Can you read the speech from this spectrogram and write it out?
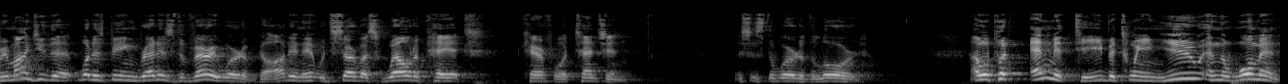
I remind you that what is being read is the very Word of God, and it would serve us well to pay it careful attention. This is the Word of the Lord. I will put enmity between you and the woman,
